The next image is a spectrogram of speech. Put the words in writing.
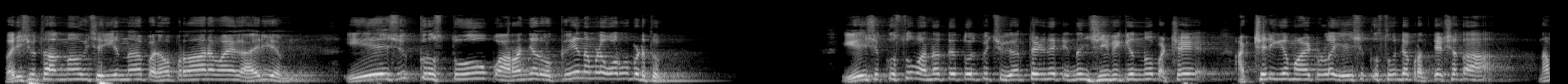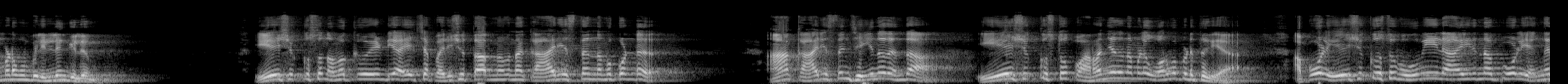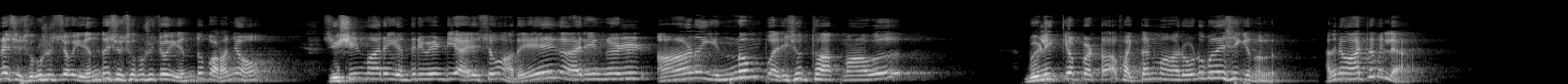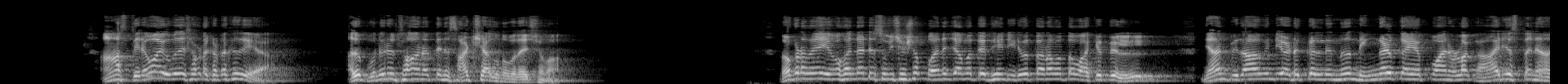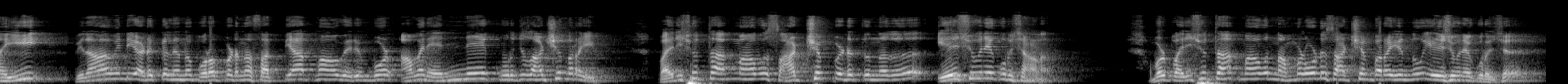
പരിശുദ്ധാത്മാവ് ചെയ്യുന്ന പരമപ്രധാനമായ കാര്യം യേശു ക്രിസ്തു പറഞ്ഞതൊക്കെ നമ്മളെ ഓർമ്മപ്പെടുത്തും. യേശുക്രിസ്തു മരണത്തെ തോൽപ്പിച്ച് ഉയർത്തെഴുന്നേറ്റ് ഇന്നും ജീവിക്കുന്നു. പക്ഷേ അക്ഷരികമായിട്ടുള്ള യേശു ക്രിസ്തുവിന്റെ പ്രത്യക്ഷത നമ്മുടെ മുമ്പിൽ ഇല്ലെങ്കിലും യേശുക്രിസ്തു നമുക്ക് വേണ്ടി അയച്ച പരിശുദ്ധാത്മാവെന്ന കാര്യസ്ഥൻ നമുക്കുണ്ട്. ആ കാര്യസ്ഥൻ ചെയ്യുന്നത് എന്താ യേശുക്രിസ്തു പറഞ്ഞത് നമ്മളെ ഓർമ്മപ്പെടുത്തുകയാണ്. അപ്പോൾ യേശുക്രിസ്തു ഭൂമിയിലായിരുന്നപ്പോൾ എങ്ങനെ ശുശ്രൂഷിച്ചോ എന്ത് ശുശ്രൂഷിച്ചോ എന്ത് പറഞ്ഞോ ശിഷ്യന്മാരെ എന്തിനു വേണ്ടി അയച്ചോ അതേ കാര്യങ്ങൾ ആണ് ഇന്നും പരിശുദ്ധാത്മാവ് വിളിക്കപ്പെട്ട ഭക്തന്മാരോട് ഉപദേശിക്കുന്നത്. അതിന് മാറ്റമില്ല. ആ സ്ഥിരമായ ഉപദേശം അവിടെ കിടക്കുകയാ. അത് പുനരുത്ഥാനത്തിന് സാക്ഷിയാകുന്ന ഉപദേശമാണ് നോക്കണമേ യോഹന്നാന്റെ സുവിശേഷം പതിനഞ്ചാമത്തെ അധ്യയന്റെ ഇരുപത്തി ആറാമത്തെ വാക്യത്തിൽ ഞാൻ പിതാവിന്റെ അടുക്കൽ നിന്ന് നിങ്ങൾക്കയപ്പാനുള്ള കാര്യസ്ഥനായി പിതാവിന്റെ അടുക്കൽ നിന്ന് പുറപ്പെടുന്ന സത്യാത്മാവ് വരുമ്പോൾ അവൻ എന്നെക്കുറിച്ച് സാക്ഷ്യം പറയും. പരിശുദ്ധാത്മാവ് സാക്ഷ്യപ്പെടുത്തുന്നത് യേശുവിനെ കുറിച്ചാണ് അപ്പോൾ പരിശുദ്ധാത്മാവ് നമ്മളോട് സാക്ഷ്യം പറയുന്നു യേശുവിനെക്കുറിച്ച്.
